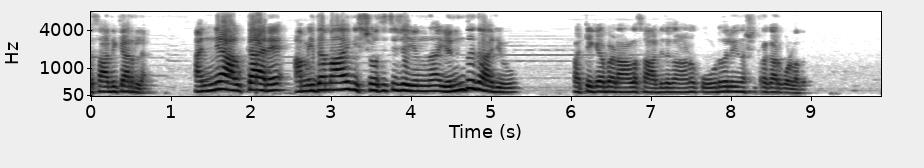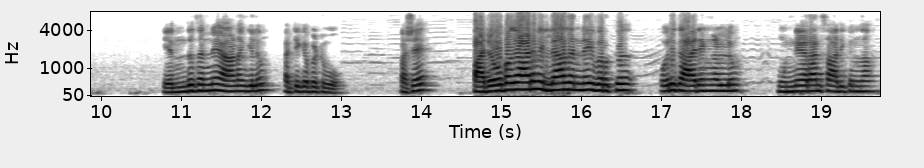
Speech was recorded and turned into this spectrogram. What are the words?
സാധിക്കാറില്ല. അന്യ ആൾക്കാരെ അമിതമായി വിശ്വസിച്ച് ചെയ്യുന്ന എന്ത് കാര്യവും പറ്റിക്കപ്പെടാനുള്ള സാധ്യതകളാണ് കൂടുതൽ ഈ നക്ഷത്രക്കാർക്കുള്ളത്. എന്ത് തന്നെയാണെങ്കിലും പറ്റിക്കപ്പെട്ടു പോകും. പക്ഷേ പരോപകാരമില്ലാതെ തന്നെ ഇവർക്ക് ഒരു കാര്യങ്ങളിലും മുന്നേറാൻ സാധിക്കുന്ന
